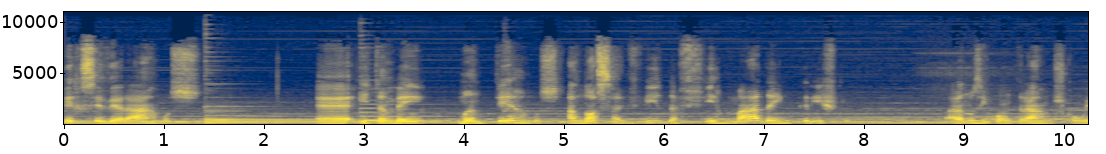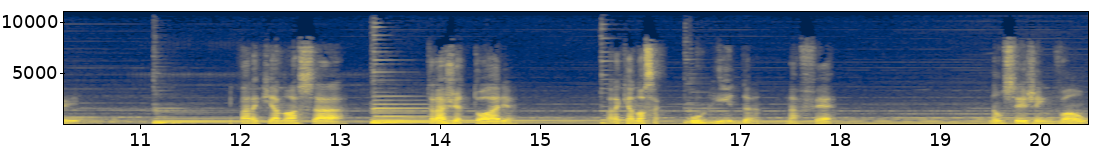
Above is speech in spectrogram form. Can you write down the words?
perseverarmos é, e também mantermos a nossa vida firmada em Cristo para nos encontrarmos com Ele e para que a nossa trajetória, para que a nossa corrida na fé não seja em vão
